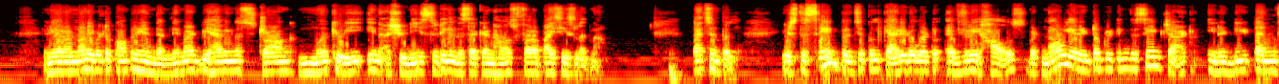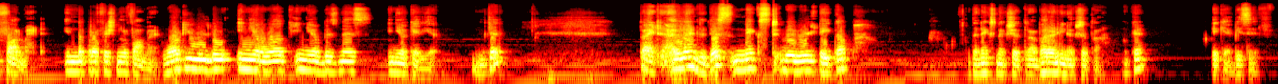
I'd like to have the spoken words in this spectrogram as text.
and you are not able to comprehend them. They might be having a strong Mercury in Ashwini sitting in the second house for a Pisces Lagna. That's simple. It's the same principle carried over to every house, but now we are interpreting the same chart in a D10 format, in the professional format. What you will do in your work, in your business, in your career. Okay? Right, I will end with this. Next, we will take up the next nakshatra, Bharani nakshatra. Okay? Take care, be safe.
